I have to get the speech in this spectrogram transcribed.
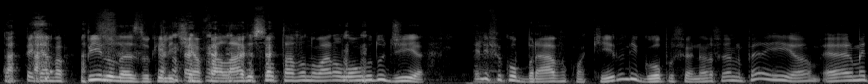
então, pegava pílulas do que ele tinha falado e soltava no ar ao longo do dia. Ele ficou bravo com aquilo, ligou para o Fernando. Fernando, peraí, era uma,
